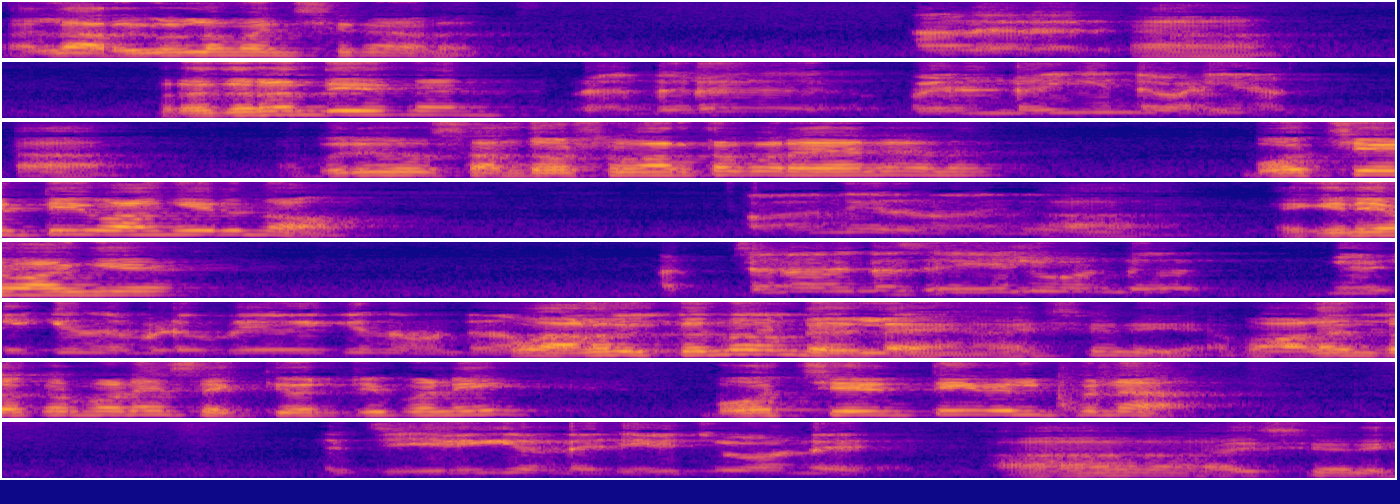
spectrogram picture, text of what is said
നല്ല അറിവുള്ള മനുഷ്യനാണ്. ആ. ബ്രദർ എന്ത് ചെയ്യുന്നേ? ബ്രദർ വെൽഡിങ്ങിന്റെ പണിയാണ്. ആ. അപ്പൊ ഒരു സന്തോഷ വാർത്ത പറയാനാണ്. ബോച്ചേട്ടി വാങ്ങിയിരുന്നോ? ആ എങ്ങനെയാ വാങ്ങിയേ? അച്ഛൻ അതിന്റെ മേടിക്കുന്നു ഇവിടെ ഉപയോഗിക്കുന്നുണ്ട് ഓ ആൾ വിൽക്കുന്നുണ്ട് അല്ലേ? അത് ശരി. അപ്പൊ ആൾ എന്തൊക്കെ പണി? സെക്യൂരിറ്റി പണി ബോച്ചേട്ടി വിൽപ്പന? ജീവിക്കണ്ടേ ജീവിച്ചു പോണ്ടേ ആ അത് ശരി.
